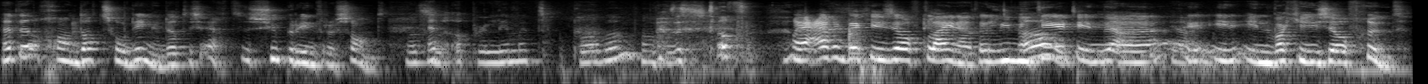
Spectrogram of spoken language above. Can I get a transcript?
Het, eh, gewoon dat soort dingen, dat is echt super interessant. Wat is een upper limit problem? Wat is dat? Maar ja, eigenlijk dat je jezelf klein houdt en limiteert Oh, in, ja, eh, ja. In, in wat je jezelf gunt.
